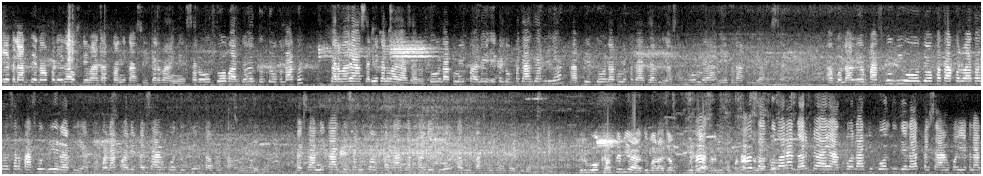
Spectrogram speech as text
एक लाख देना पड़ेगा, उसके बाद आपका निकासी करवाएँगे। सर, वो दो बार जो है, दो दो लाख करवाया, सर, निकलवाया, सर। दो लाख में पहले एक लोग पचास हज़ार लिया और फिर दो लाख में पचास हज़ार लिया, सर। वो मेरा एक लाख लिया है, सर। अब बोला गया, पासबुक भी वो जो खाता खुलवाया था, सर, पासबुक भी रख लिया था। बोला, पहले पैसा हमको दीजिए, तब हम पासबुक देंगे। पैसा निकाल के, सर, उसको पचास हज़ार पहले दिए, तब वो पासबुक हमको दिए, सर। फिर वो घर पे भी आया दोबारा जब मीडिया कर्मी को पता हाँ चला सर तो? दोबारा घर पे आया बोला कि बोल दीजिएगा पैसा हमको एक लाख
